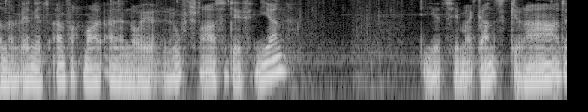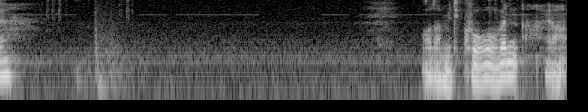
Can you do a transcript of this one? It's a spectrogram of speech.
Sondern werden jetzt einfach mal eine neue Luftstraße definieren, die jetzt hier mal ganz gerade oder mit Kurven, ja,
